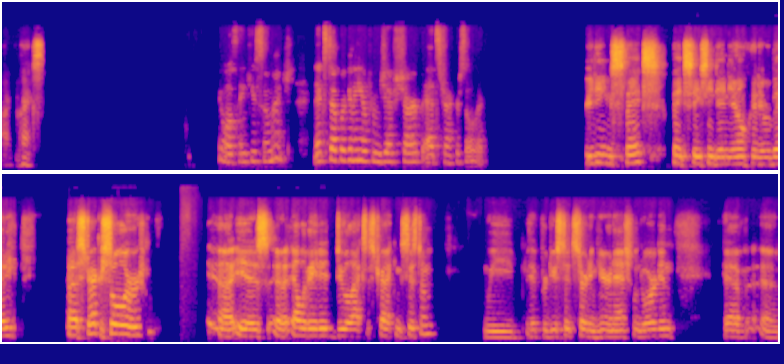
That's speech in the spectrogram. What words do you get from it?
right, thanks. well, thank you so much. Next up, we're going to hear from Jeff Sharp at Stracker Solar. Greetings, thanks. Thanks, Stacy and Danielle and everybody. Uh, Stracker Solar uh, is an elevated dual axis tracking system. We have produced it starting here in Ashland, Oregon, have uh,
